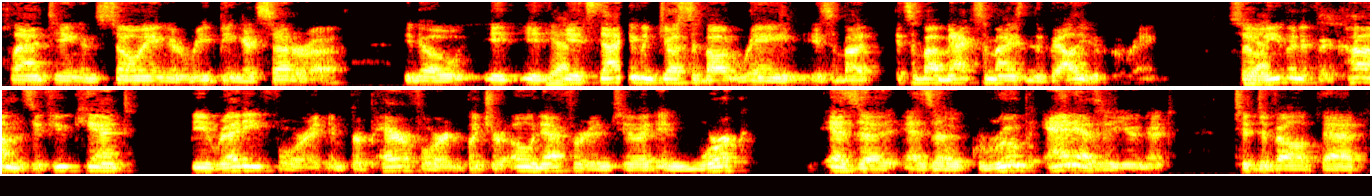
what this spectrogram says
planting and sowing and reaping, etc., you know, it, it, yeah. it's not even just about rain. It's about it's about maximizing the value of the rain. So yeah. even if it comes, if you can't be ready for it and prepare for it and put your own effort into it and work as a as a group and as a unit to develop that,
